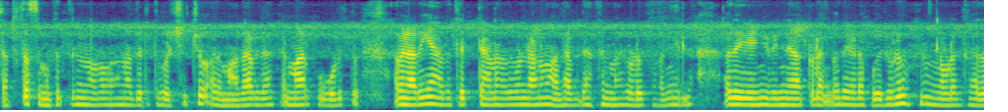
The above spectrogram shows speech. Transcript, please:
ശക്ത സിംഹത്തിൽ നിന്നുള്ളതാണ് അതെടുത്ത് ഭക്ഷിച്ചു. അത് മാതാപിതാക്കന്മാർക്ക് കൊടുത്തു. അവനറിയാം അത് തെറ്റാണ് അതുകൊണ്ടാണ് മാതാപിതാക്കന്മാരോട് പറഞ്ഞില്ല. അത് കഴിഞ്ഞ് പിന്നെ ആ കടങ്കഥയുടെ പൊരുളും അവിടെ കഥ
